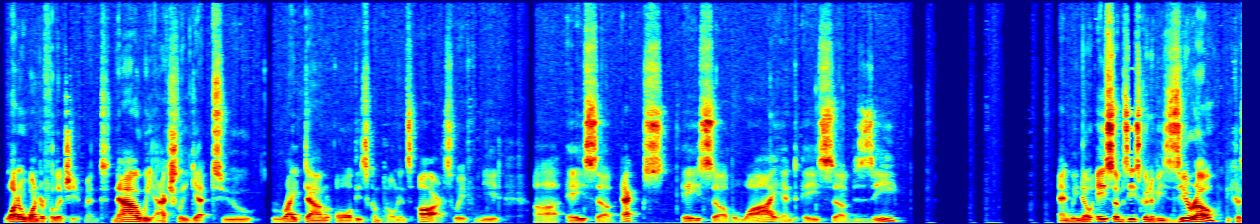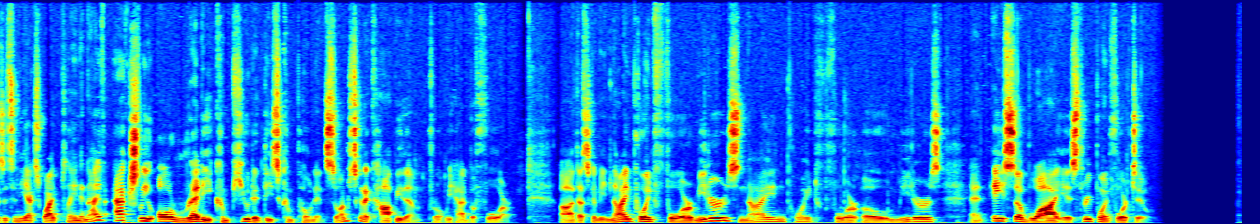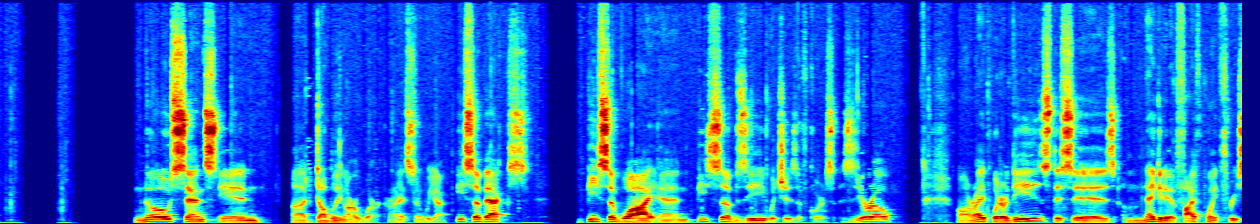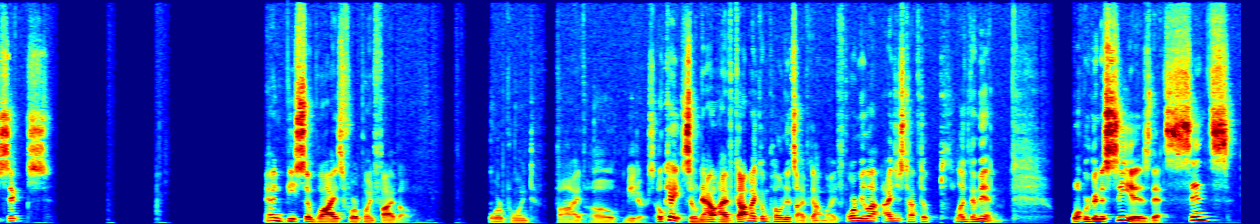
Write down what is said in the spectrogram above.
what a wonderful achievement. Now we actually get to write down what all these components are. So we need uh, a sub x, a sub y, and a sub z. And we know a sub z is going to be 0 because it's in the xy plane. And I've actually already computed these components. So I'm just going to copy them from what we had before. Uh, that's going to be 9.4 meters, 9.40 meters, and a sub y is 3.42. No sense in uh, doubling our work, right? So we got b sub x, b sub y, and b sub z, which is, of course, 0. All right, what are these? This is negative 5.36. And b sub y is 4.50. 4.50 meters. Okay, so now I've got my components, I've got my formula, I just have to plug them in. What we're going to see is that since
